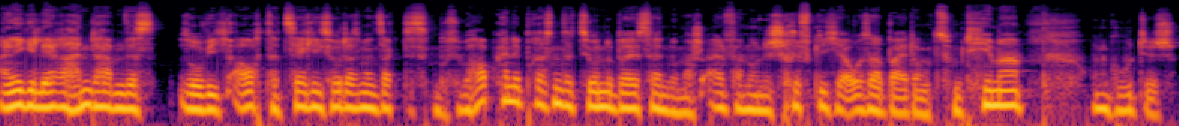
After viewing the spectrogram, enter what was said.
Einige Lehrer handhaben das, so wie ich auch, tatsächlich so, dass man sagt, es muss überhaupt keine Präsentation dabei sein, du machst einfach nur eine schriftliche Ausarbeitung zum Thema und gut ist.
